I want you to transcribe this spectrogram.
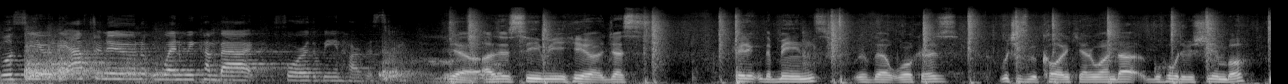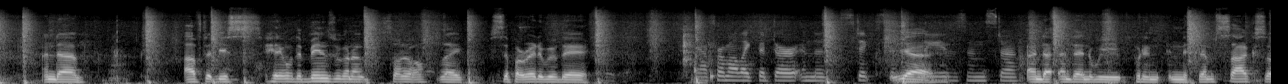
We'll see you in the afternoon when we come back for the bean harvesting. Yeah, as you see, we here just hitting the beans with the workers, which is we call in Rwanda guhuri bishimbo. And um, after this hitting of the beans, we're gonna sort of like separate it with the Yeah, from all like the dirt and the sticks and Yeah. the leaves and stuff. and uh, and then we put it in the same sack, so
